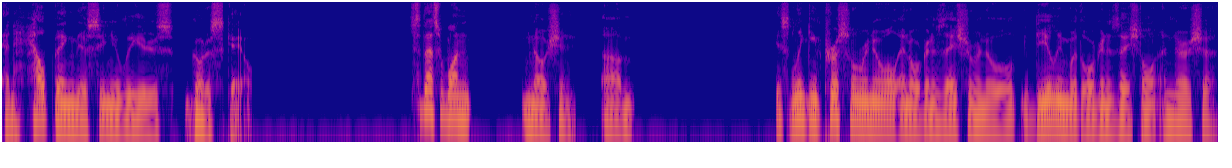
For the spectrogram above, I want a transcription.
and helping their senior leaders go to scale. So that's one notion. Um, it's linking personal renewal and organizational renewal, dealing with organizational inertia.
